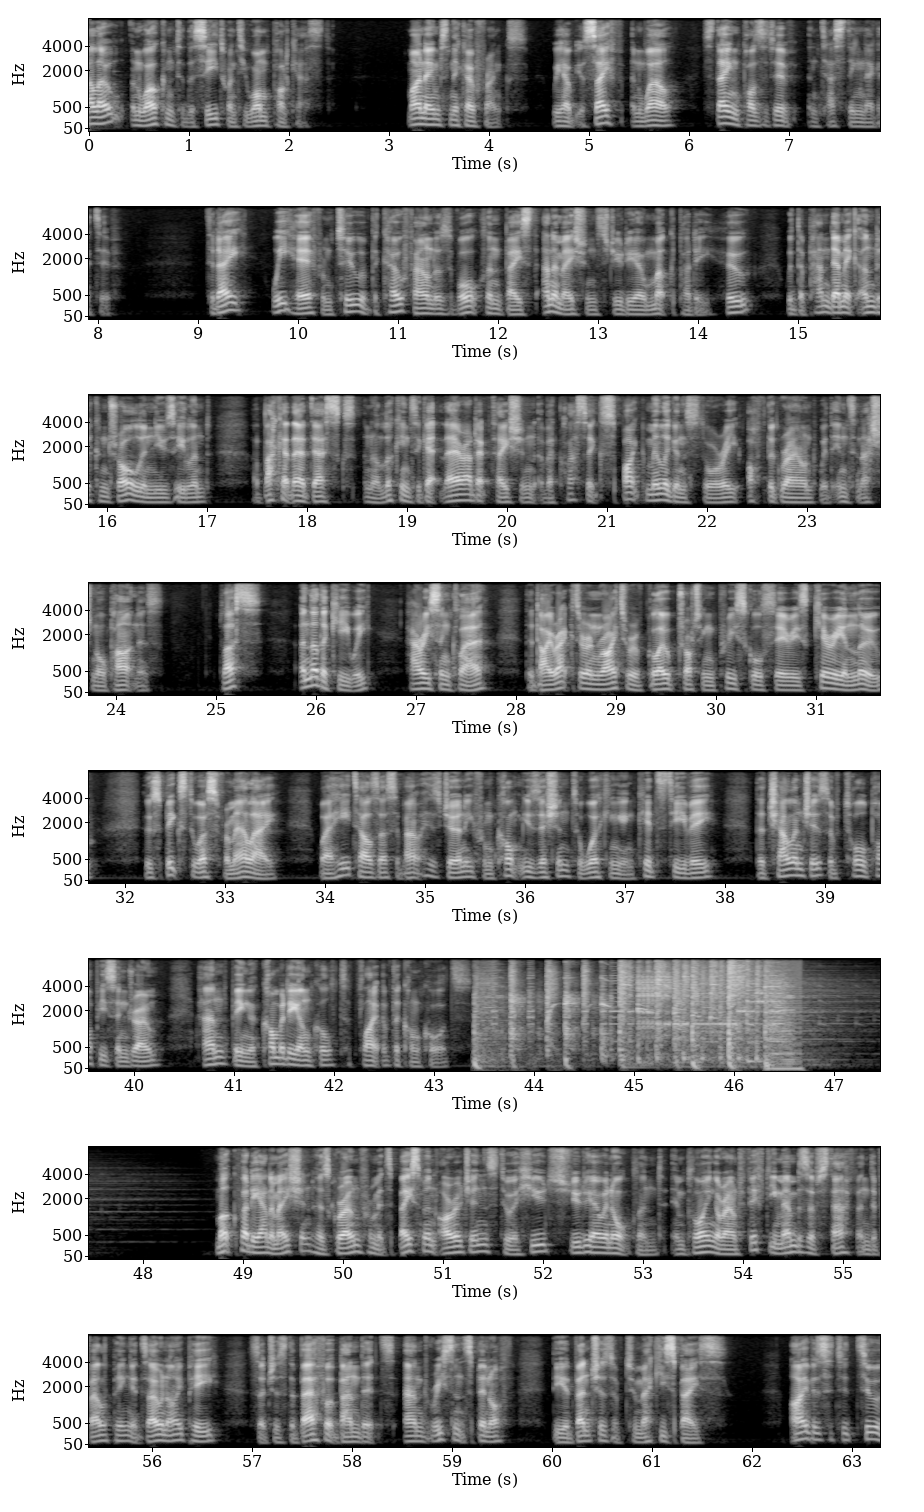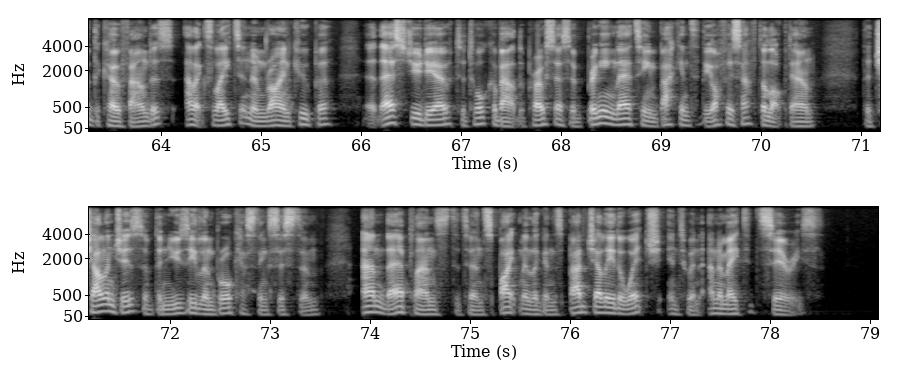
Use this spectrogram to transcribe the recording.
Hello, and welcome to the C21 podcast. My name's Nico Franks. We hope you're safe and well, staying positive and testing negative. Today, we hear from two of the co founders of Auckland based animation studio Mukpuddy, who, with the pandemic under control in New Zealand, are back at their desks and are looking to get their adaptation of a classic Spike Milligan story off the ground with international partners. Plus, another Kiwi, Harry Sinclair, the director and writer of globe-trotting preschool series Kiri and Lou, who speaks to us from LA, where he tells us about his journey from cult musician to working in kids' TV, the challenges of tall poppy syndrome, and being a comedy uncle to Flight of the Conchords. Mukpuddy Animation has grown from its basement origins to a huge studio in Auckland, employing around 50 members of staff and developing its own IP, such as the Barefoot Bandits and recent spin off, The Adventures of Tumeki Space. I visited two of the co founders, Alex Layton and Ryan Cooper, at their studio to talk about the process of bringing their team back into the office after lockdown, the challenges of the New Zealand broadcasting system, and their plans to turn Spike Milligan's Bad Jelly the Witch into an animated series.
